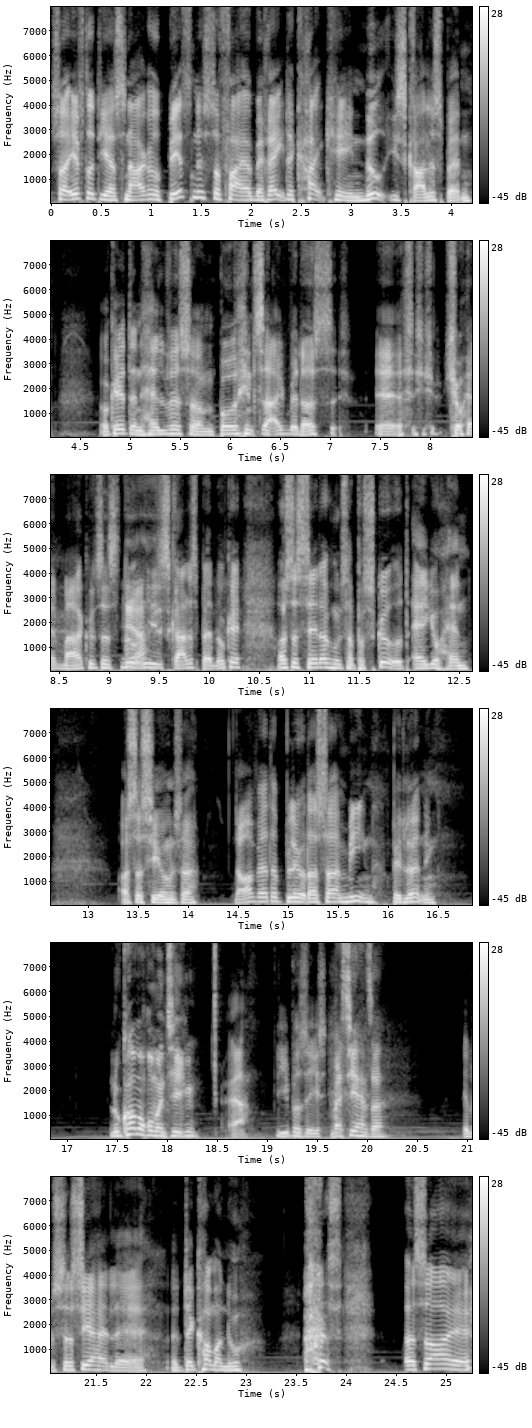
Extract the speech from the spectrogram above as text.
så efter de har snakket business, så fejrer Merete kajkagen ned i skraldespanden. Okay, den halve, som både hendes egen, men også øh, Johan Markus er ned Ja. i skraldespanden, okay? Og så sætter hun sig på skødet af Johan. Og så siger hun så, Nå, hvad der blev der så af min belønning? Nu kommer romantikken. Ja, lige præcis. Hvad siger han så? Jamen, så siger han, øh, det kommer nu. og, så, øh,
